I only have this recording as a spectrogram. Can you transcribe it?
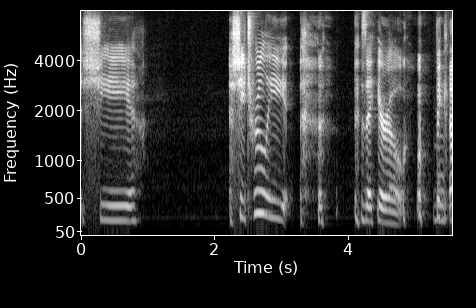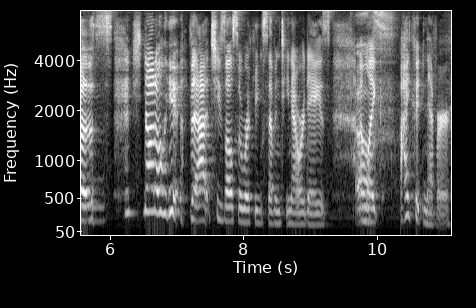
She she truly is a hero because she's not only that, she's also working 17-hour days. I'm like, I could never.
